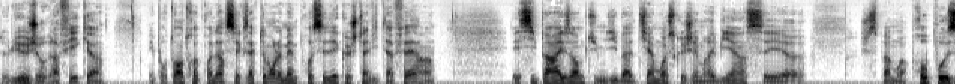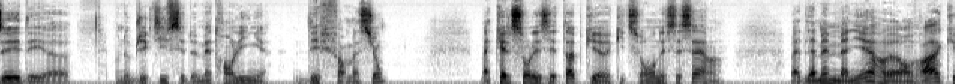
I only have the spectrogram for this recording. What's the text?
lieu géographique, hein, mais pour toi, entrepreneur, c'est exactement le même procédé que je t'invite à faire. Hein. Et si par exemple tu me dis, bah tiens, moi ce que j'aimerais bien, c'est, euh, je sais pas moi, proposer des. Euh, mon objectif, c'est de mettre en ligne des formations. Bah, quelles sont les étapes qui, euh, te seront nécessaires hein bah, De la même manière, en vrac,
